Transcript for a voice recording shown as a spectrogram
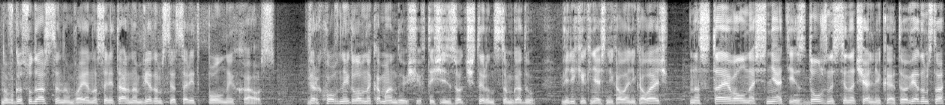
Но в государственном военно-санитарном ведомстве царит полный хаос. Верховный главнокомандующий в 1914 году великий князь Николай Николаевич настаивал на снятии с должности начальника этого ведомства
